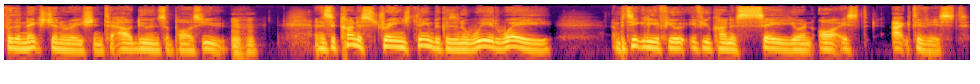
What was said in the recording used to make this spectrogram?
for the next generation to outdo and surpass you. Mhm. And it's a kind of strange thing because, in a weird way, and particularly if you if you kind of say you're an artist activist,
